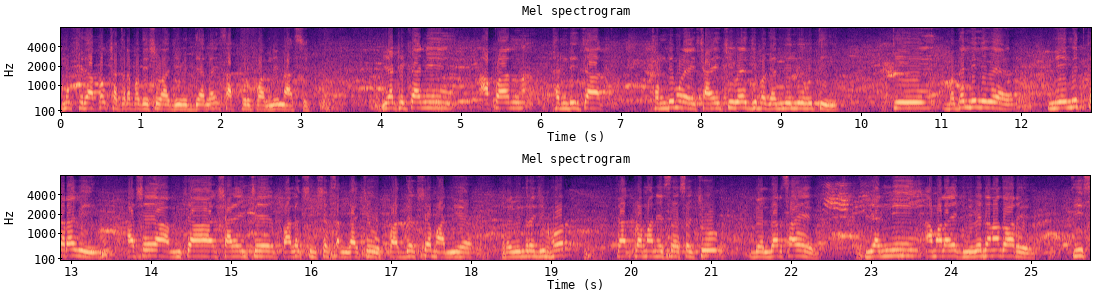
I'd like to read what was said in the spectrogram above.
मुख्याध्यापक छत्रपती शिवाजी विद्यालय सातपूर कॉलनी नाशिक. या ठिकाणी आपण थंडीच्या थंडीमुळे शाळेची वेळ जी बदललेली होती ती बदललेली वेळ नियमित करावी असे आमच्या शाळेचे पालक शिक्षक संघाचे उपाध्यक्ष माननीय रवींद्रजी भोर त्याचप्रमाणे सहसचिव बेलदार साहेब यांनी आम्हाला एक निवेदनाद्वारे तीस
